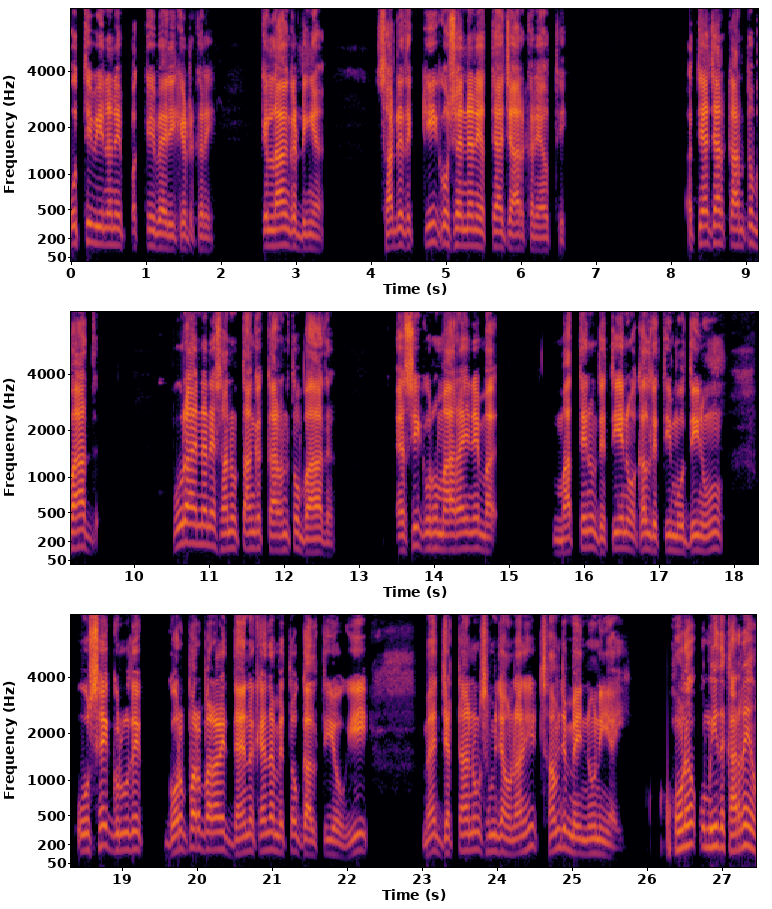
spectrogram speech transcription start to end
ਉੱਥੇ ਵੀ ਇਹਨਾਂ ਨੇ ਪੱਕੇ ਬੈਰੀਕੇਡ ਕਰੇ, ਕਿੱਲਾਂ ਗੱਡੀਆਂ। ਸਾਡੇ ਤੇ ਕੀ ਕੁਛ ਇਹਨਾਂ ਨੇ ਅਤਿਆਚਾਰ ਕਰਿਆ ਉੱਥੇ। ਅਤਿਆਚਾਰ ਕਰਨ ਤੋਂ ਬਾਅਦ, ਪੂਰਾ ਇਹਨਾਂ ਨੇ ਸਾਨੂੰ ਤੰਗ ਕਰਨ ਤੋਂ ਬਾਅਦ, ਐਸੀ ਗੁਰੂ ਮਹਾਰਾਜ ਨੇ ਮ- ਮਾਤੇ ਨੂੰ ਦਿੱਤੀ, ਇਹਨੂੰ ਅਕਲ ਦਿੱਤੀ ਮੋਦੀ ਨੂੰ, ਉਸੇ ਗੁਰੂ ਦੇ ਗੁਰਪੁਰਬ ਵਾਲੇ ਦਿਨ ਕਹਿੰਦਾ ਮੇਰੇ ਤੋਂ ਗਲਤੀ ਹੋ ਗਈ ਮੈਂ ਜੱਟਾਂ ਨੂੰ ਸਮਝਾਉਣਾ ਨਹੀਂ ਸਮਝ ਮੈਨੂੰ ਨਹੀਂ ਆਈ। ਹੁਣ ਉਮੀਦ ਕਰ ਰਹੇ ਹੋ?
